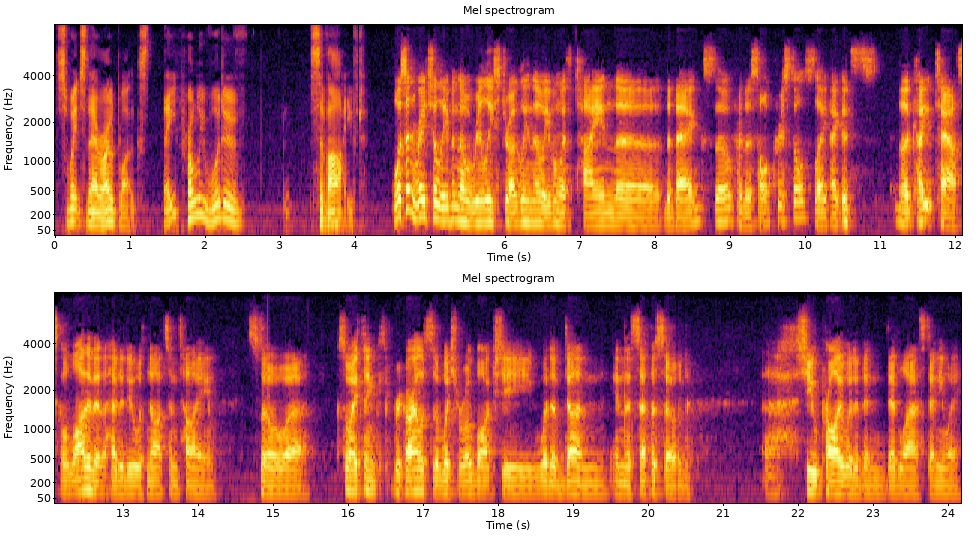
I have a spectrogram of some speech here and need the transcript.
switched their roadblocks, they probably would have survived. Wasn't Rachel even though really struggling though, even with tying the the bags though for the salt crystals? Like I could the kite task, a lot of it had to do with knots and tying. So uh, so I think regardless of which roadblock she would have done in this episode, uh, she probably would have been dead last anyway.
